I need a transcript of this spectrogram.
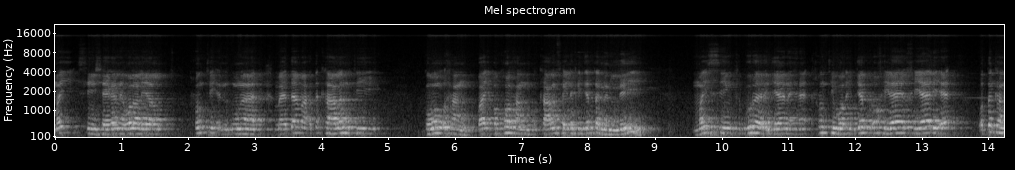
May siin sheegane walaalayaal runtii una maadaama hadda kaalantii gobol han bay bakool han kaalin fayle ka jartanan leeyi may siin ka buraarijaanaha runtii wala jar oo khiyaali khiyaali ah waddankan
